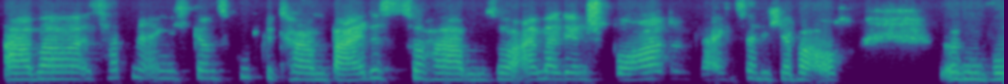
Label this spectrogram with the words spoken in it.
aber es hat mir eigentlich ganz gut getan, beides zu haben. So einmal den Sport und gleichzeitig aber auch irgendwo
